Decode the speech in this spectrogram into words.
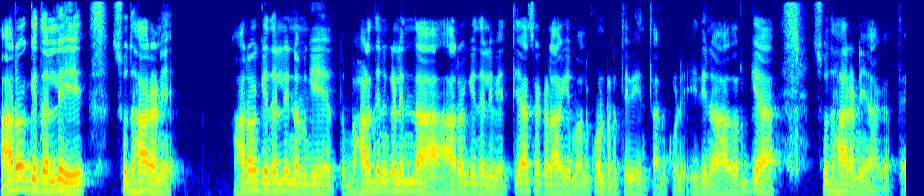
ಆರೋಗ್ಯದಲ್ಲಿ ಸುಧಾರಣೆ. ಆರೋಗ್ಯದಲ್ಲಿ ನಮಗೆ ಬಹಳ ದಿನಗಳಿಂದ ಆರೋಗ್ಯದಲ್ಲಿ ವ್ಯತ್ಯಾಸಗಳಾಗಿ ಮಲ್ಕೊಂಡಿರ್ತೀವಿ ಅಂತ ಅಂದ್ಕೊಳ್ಳಿ ಈ ದಿನ ಆರೋಗ್ಯ ಸುಧಾರಣೆ ಆಗುತ್ತೆ.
